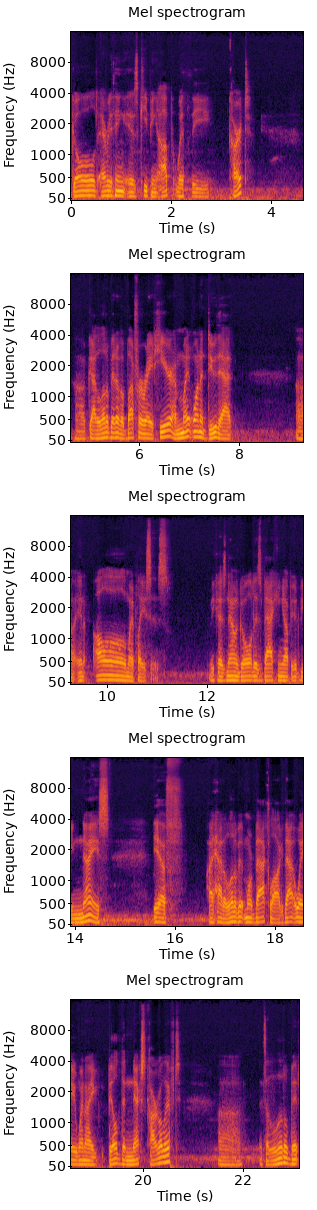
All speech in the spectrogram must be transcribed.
gold, everything is keeping up with the cart. Uh, I've got a little bit of a buffer right here. I might want to do that uh, in all my places because now gold is backing up. It would be nice if I had a little bit more backlog. That way, when I build the next cargo lift, uh, it's a little bit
